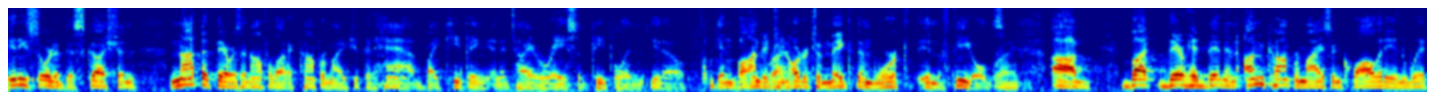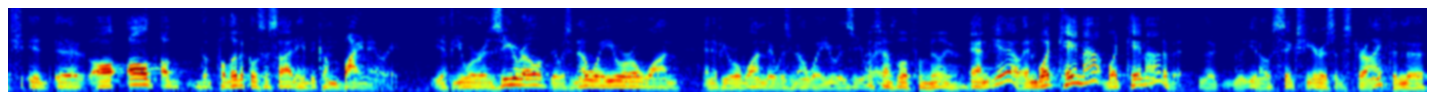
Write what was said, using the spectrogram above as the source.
any sort of discussion. Not that there was an awful lot of compromise you could have by keeping an entire race of people in, you know, in bondage right. in order to make them work in the fields. Right. Um, but there had been an uncompromising quality in which it, uh, all, all of the political society had become binary If you were a zero, there was no way you were a one, and if you were a one, there was no way you were a zero. That sounds a little familiar. And yeah, and what came out? What came out of it? The, you know, six years of strife, and the,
